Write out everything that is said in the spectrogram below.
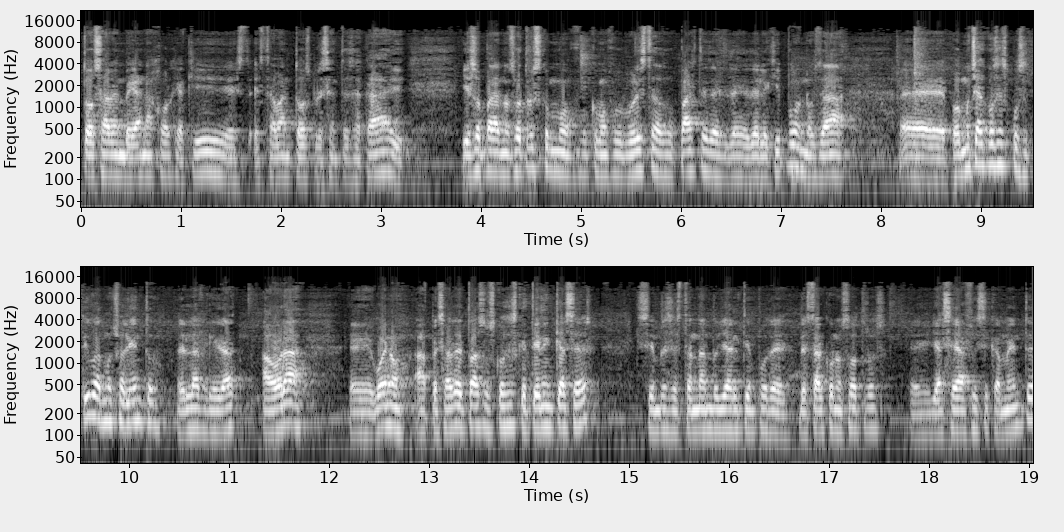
todos saben, veían a Jorge aquí, est- estaban todos presentes acá y, y eso para nosotros como, como futbolistas o parte de- de- del equipo nos da eh, pues muchas cosas positivas, mucho aliento, es la realidad. Ahora, eh, bueno, a pesar de todas sus cosas que tienen que hacer, siempre se están dando ya el tiempo de, estar con nosotros, eh, ya sea físicamente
